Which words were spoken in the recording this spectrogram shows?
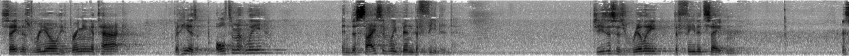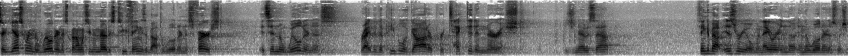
Satan is real, he's bringing attack, but he has ultimately and decisively been defeated. Jesus has really defeated Satan. And so, yes, we're in the wilderness, but I want you to notice two things about the wilderness. First, it's in the wilderness, right, that the people of God are protected and nourished. Did you notice that? Think about Israel when they were in the, in the wilderness, which,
